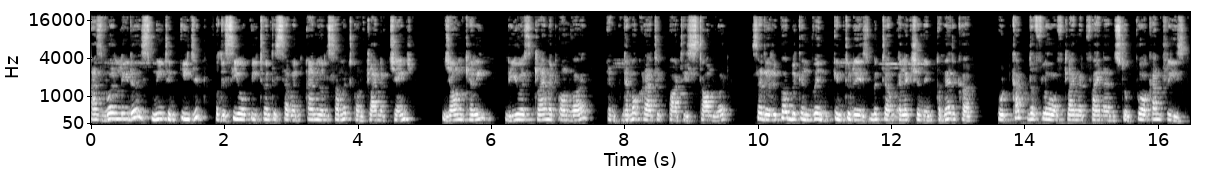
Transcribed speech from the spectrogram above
As world leaders meet in Egypt for the COP27 annual summit on climate change, John Kerry, the US climate envoy and Democratic Party stalwart, said a Republican win in today's midterm election in America would cut the flow of climate finance to poor countries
